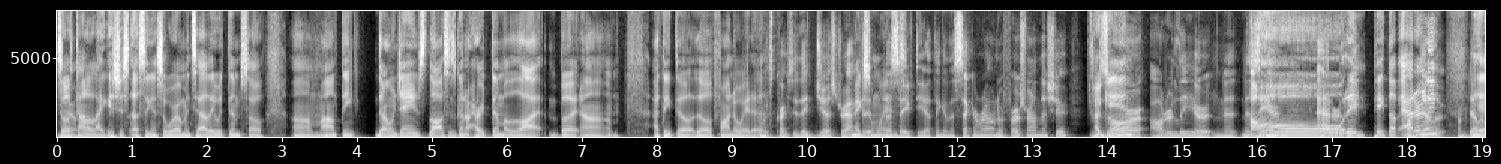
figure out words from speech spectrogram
So it's kind of like it's just us against the world mentality with them. So um, I don't think Derwin James' loss is gonna hurt them a lot, but um, I think they'll they'll find a way to. Well, it's crazy. They just drafted some a safety, I think, in the second round or first round this year. Again? Nazar Adderley or N- Nasir oh, Adderley they picked up from, Del- from Delaware,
